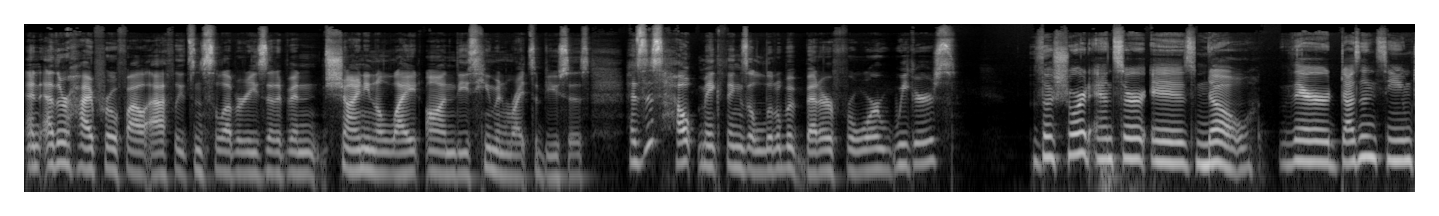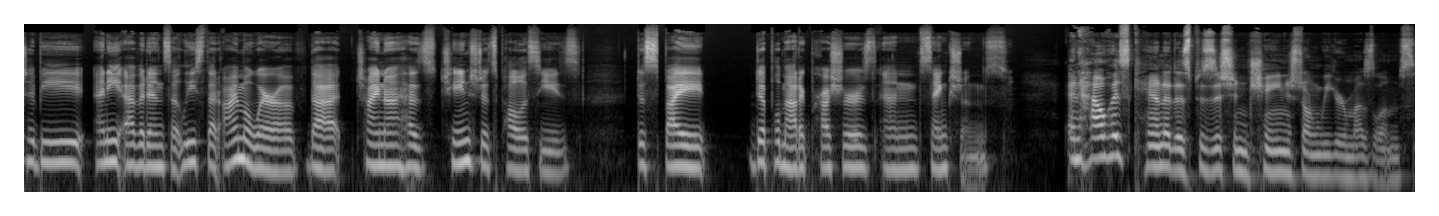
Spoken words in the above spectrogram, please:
and other high profile athletes and celebrities that have been shining a light on these human rights abuses. Has this helped make things a little bit better for Uyghurs? The short answer is no. There doesn't seem to be any evidence, at least that I'm aware of, that China has changed its policies despite diplomatic pressures and sanctions. And how has Canada's position changed on Uyghur Muslims?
